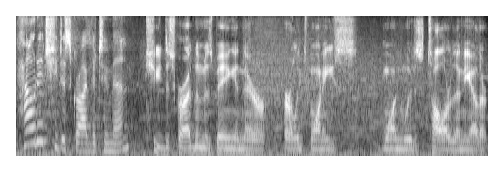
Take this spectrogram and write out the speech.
How did she describe the two men? She described them as being in their early 20s. One was taller than the other.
